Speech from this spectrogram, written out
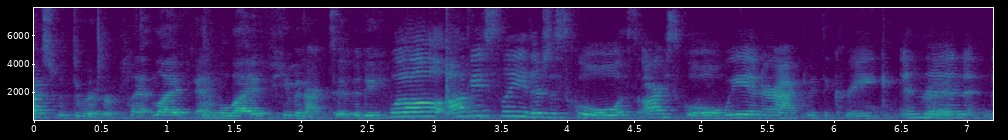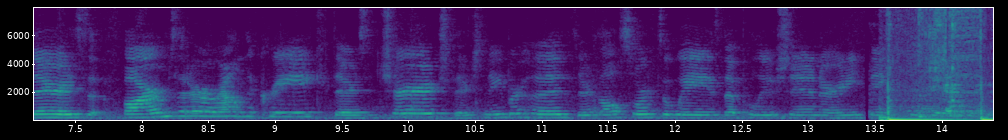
Interacts with the river? Plant life, animal life, human activity? Well, obviously, there's a school. It's our school. We interact with the creek. And then there's farms that are around the creek. There's a church. There's neighborhoods. There's all sorts of ways that pollution or anything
